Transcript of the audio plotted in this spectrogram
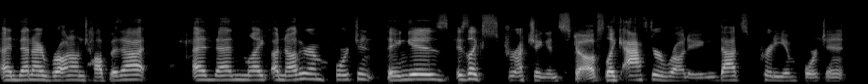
and then I run on top of that. And then like another important thing is is like stretching and stuff like after running that's pretty important.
